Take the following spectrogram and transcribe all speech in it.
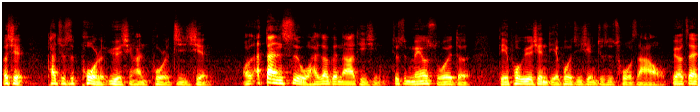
而且它就是破了月线和破了季线。哦，但是我还是要跟大家提醒，就是没有所谓的跌破月线、跌破季线就是错杀哦，不要再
